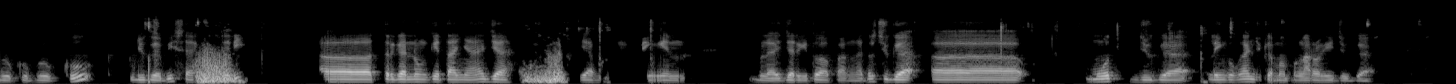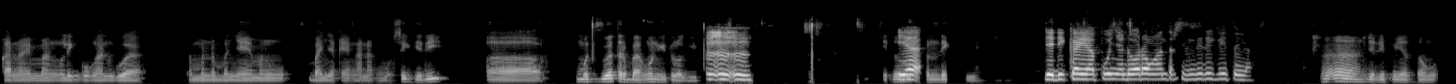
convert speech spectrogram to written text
buku-buku juga bisa. gitu. Jadi eh, tergantung kitanya aja yang ingin belajar gitu apa enggak. Terus juga eh, mood juga lingkungan juga mempengaruhi juga. Karena emang lingkungan gue temen-temennya emang banyak yang anak musik, jadi eh, mood gue terbangun gitu loh gitu. Mm-mm. Itu Iya. penting jadi kayak punya dorongan tersendiri gitu ya Heeh, jadi punya tong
